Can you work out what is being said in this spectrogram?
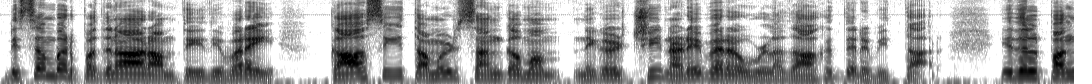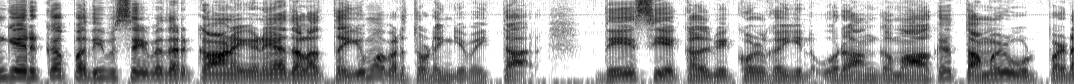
டிசம்பர் பதினாறாம் தேதி வரை காசி தமிழ் சங்கமம் நிகழ்ச்சி நடைபெற உள்ளதாக தெரிவித்தார். இதில் பங்கேற்க பதிவு செய்வதற்கான இணையதளத்தையும் அவர் தொடங்கி வைத்தார். தேசிய கல்விக் கொள்கையின் ஒரு அங்கமாக தமிழ் உட்பட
